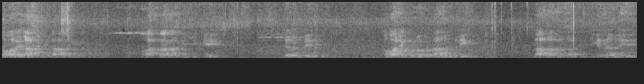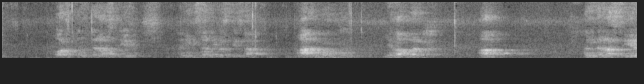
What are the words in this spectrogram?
हमारे राष्ट्रपिता महात्मा गांधी जी के जन्मदिन, हमारे पूर्व प्रधानमंत्री लाल बहादुर शास्त्री जी के जन्मदिन और अंतर्राष्ट्रीय अहिंसा दिवस के साथ आज हम यहाँ पर आप अंतर्राष्ट्रीय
